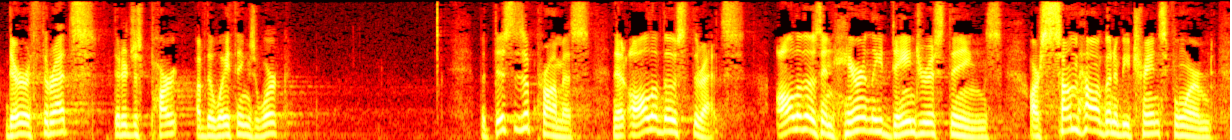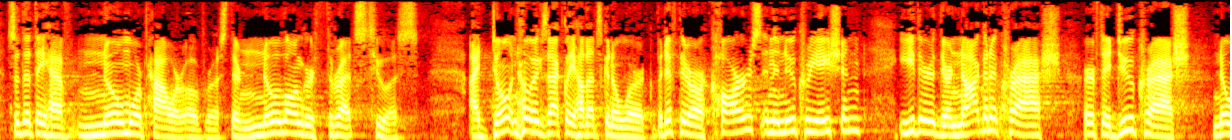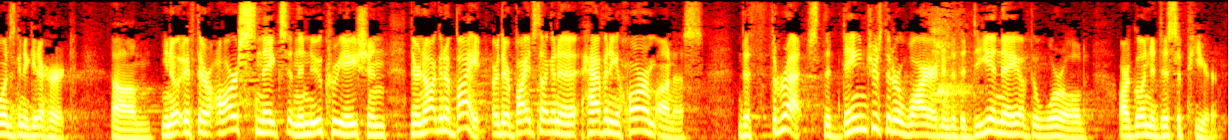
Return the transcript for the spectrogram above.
There are threats that are just part of the way things work. But this is a promise that all of those threats, all of those inherently dangerous things are somehow going to be transformed so that they have no more power over us. They're no longer threats to us. I don't know exactly how that's going to work, but if there are cars in the new creation, either they're not going to crash, or if they do crash, no one's going to get hurt. Um, you know, if there are snakes in the new creation, they're not going to bite, or their bite's not going to have any harm on us. The threats, the dangers that are wired into the DNA of the world are going to disappear.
